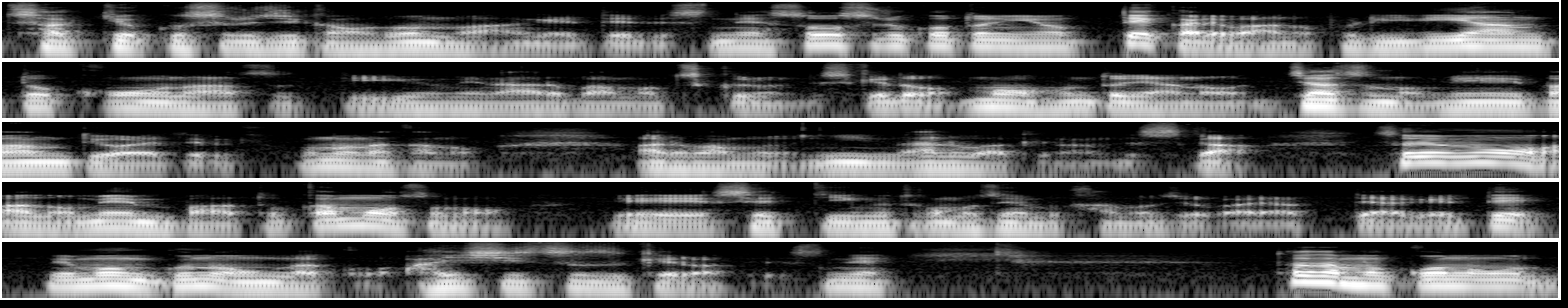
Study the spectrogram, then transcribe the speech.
作曲する時間をどんどん上げてですね、そうすることによって彼はあの、ブリリアントコーナーズっていう有名なアルバムを作るんですけど、もう本当にあの、ジャズの名盤と言われてるこの中のアルバムになるわけなんですが、それもあの、メンバーとかもその、えー、セッティングとかも全部彼女がやってあげて、で、文句の音楽を愛し続けるわけですね。ただもうこの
